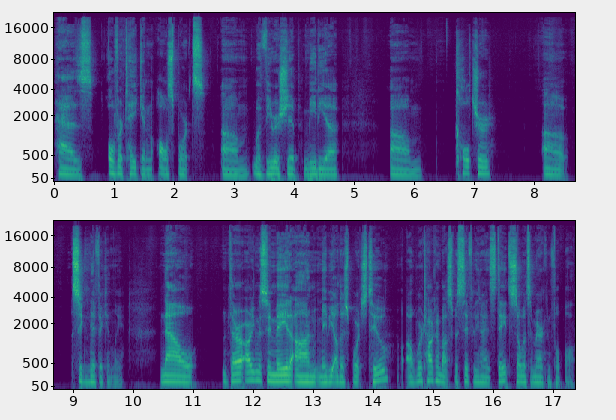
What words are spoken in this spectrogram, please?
has overtaken all sports um, with viewership, media, um, culture, uh, significantly. Now, there are arguments to be made on maybe other sports too. Uh, we're talking about specifically the United States, so it's American football.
